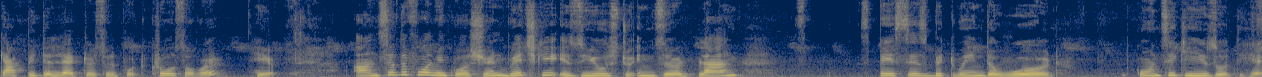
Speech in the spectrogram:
capital letters, we'll put cross over here. Answer the following question. Which key is used to insert blank spaces between the word? कौन सी की यूज़ होती है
